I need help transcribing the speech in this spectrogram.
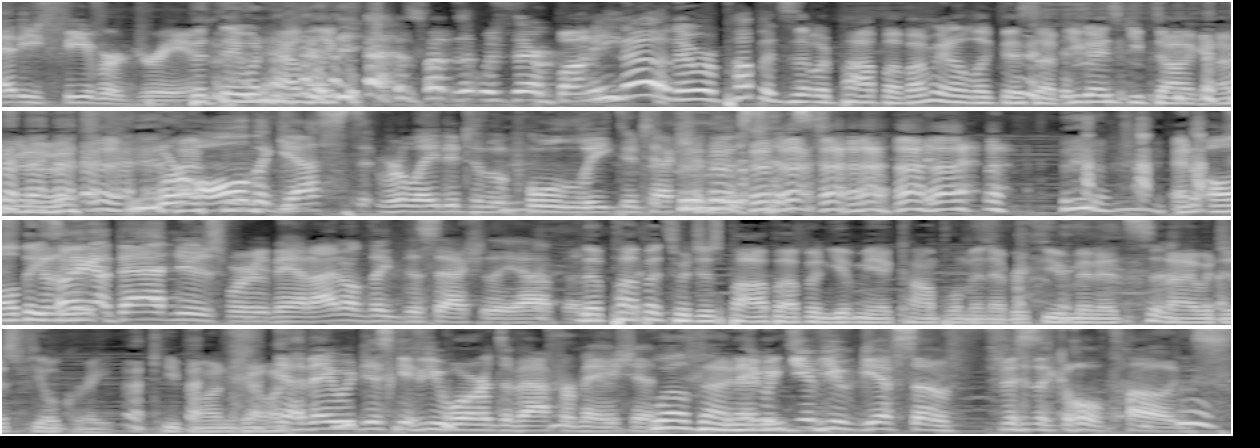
Eddie Fever dream. But they would have like Yes, but was there a bunny? no, there were puppets that would pop up. I'm gonna look this up. You guys keep talking. I'm gonna. Were all the guests related to the pool leak detection business? and all they Because I did, got bad news for you, man. I don't think this actually happened. the puppets would just pop up and give me a compliment every few minutes, and I would just feel great and keep on going. yeah, they would just give you words of affirmation. Well done, And They Eddie. would give you gifts of physical tugs.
